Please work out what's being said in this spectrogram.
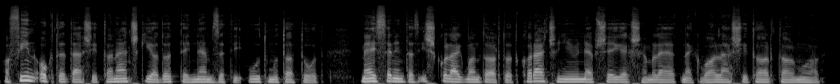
A Finn Oktatási Tanács kiadott egy nemzeti útmutatót, mely szerint az iskolákban tartott karácsonyi ünnepségek sem lehetnek vallási tartalmúak,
